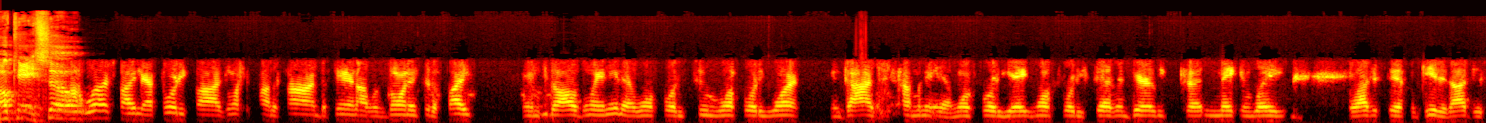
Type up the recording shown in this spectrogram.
Okay, so I was fighting at 45 once upon a time, but then I was going into the fight, and you know I was weighing in at 142, 141, and guys was coming in at 148, 147, barely cutting, making weight. So I just said, forget it. I just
